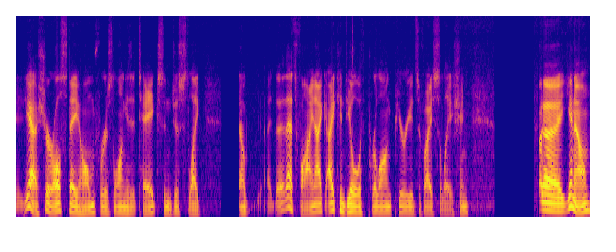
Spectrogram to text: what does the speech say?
yeah, sure, I'll stay home for as long as it takes and just like, you know, that's fine. I, I can deal with prolonged periods of isolation. But, uh, you know,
